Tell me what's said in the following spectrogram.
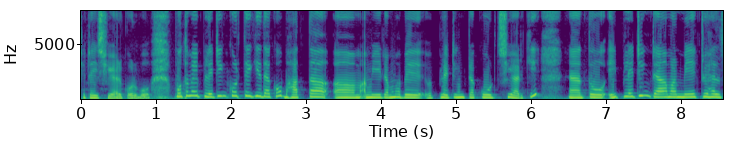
সেটাই শেয়ার করব। প্রথমে প্লেটিং করতে গিয়ে দেখো, ভাতটা আমি এরমভাবে প্লেটিংটা করছি আর কি। তো এই প্লেটিংটা আমার মেয়ে একটু হেল্প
